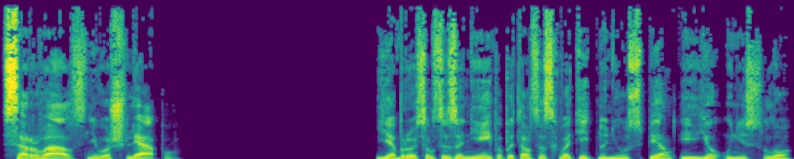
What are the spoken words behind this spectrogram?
сорвал с него шляпу. Я бросился за ней попытался схватить, но не успел, и ее унесло.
